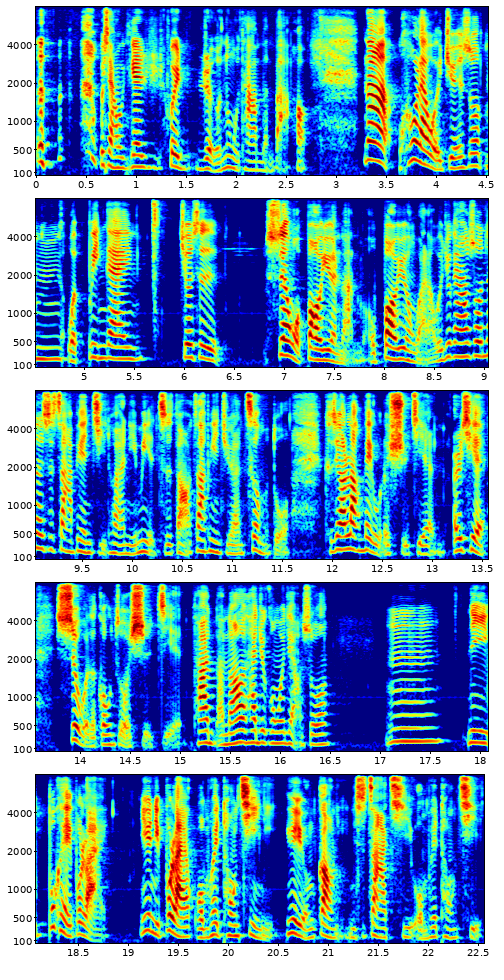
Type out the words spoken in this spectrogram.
我想我应该会惹怒他们吧？哈，那后来我觉得说，嗯，我不应该，就是虽然我抱怨了，我抱怨完了，我就跟他说那是诈骗集团，你们也知道诈骗集团这么多，可是要浪费我的时间，而且是我的工作时间。他然后他就跟我讲说，嗯，你不可以不来。因为你不来，我们会通气你。因为有人告你你是诈欺，我们会通气。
